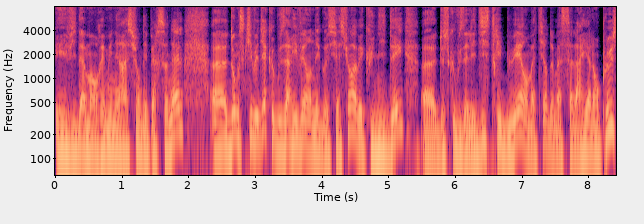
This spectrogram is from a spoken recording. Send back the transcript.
et évidemment rémunération des personnels. Euh, donc ce qui veut dire que vous arrivez en négociation avec une idée de ce que vous allez distribuer en matière de masse salariale en plus,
